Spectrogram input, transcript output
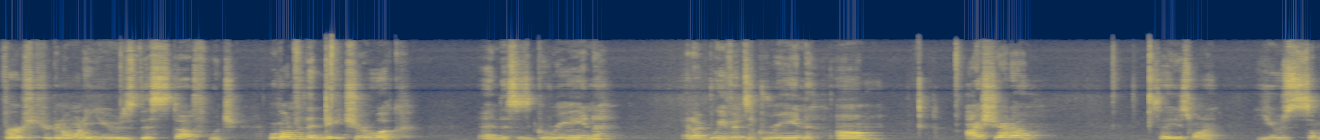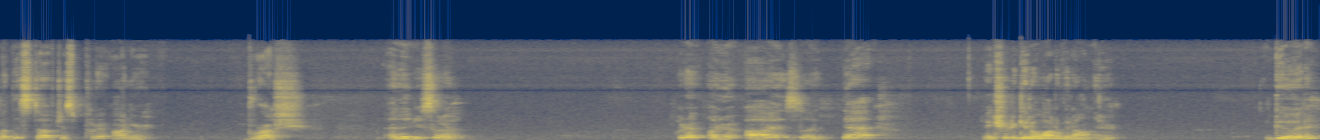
first, you're gonna want to use this stuff, which we're going for the nature look and this is green, and I believe it's green um, eyeshadow. So you just want to use some of this stuff, just put it on your brush, and then just sort of put it on your eyes like that. Make sure to get a lot of it on there. Good.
